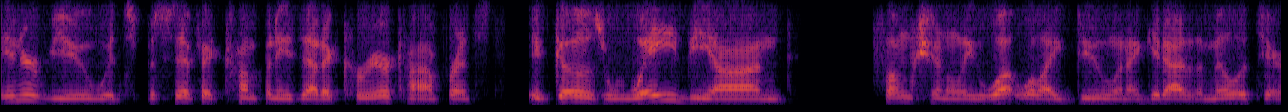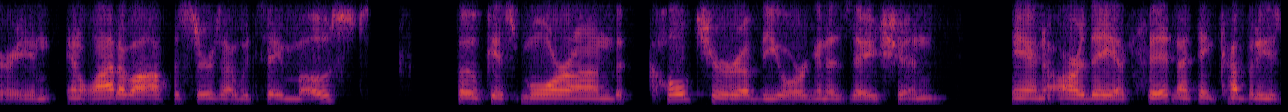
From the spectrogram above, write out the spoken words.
interview with specific companies at a career conference, it goes way beyond functionally what will I do when I get out of the military. And, and a lot of officers, I would say most, focus more on the culture of the organization and are they a fit? And I think companies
